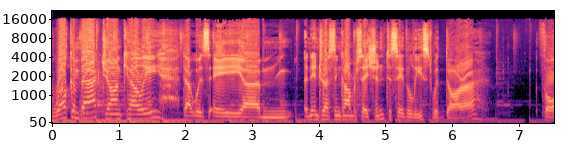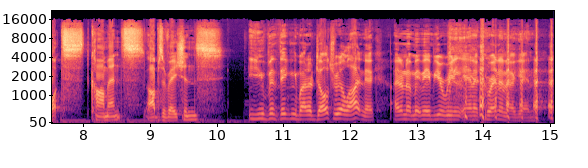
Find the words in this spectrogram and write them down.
Welcome back, Jon Kelly. That was a um, an interesting conversation, to say the least, with Dara. Thoughts, comments, observations. You've been thinking about adultery a lot, Nick. I don't know. Maybe you're reading Anna Karenina again.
